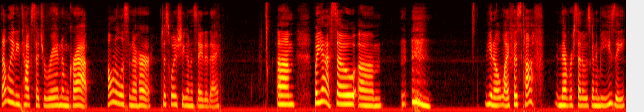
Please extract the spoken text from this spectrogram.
That lady talks such random crap. I want to listen to her. Just what is she going to say today? Um, but yeah, so, um, you know, life is tough. Never said it was going to be easy.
